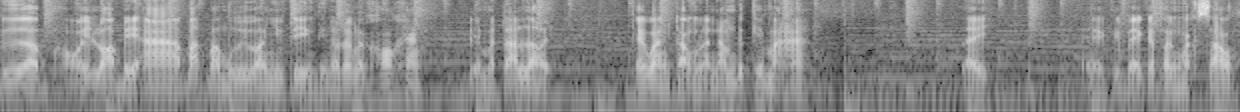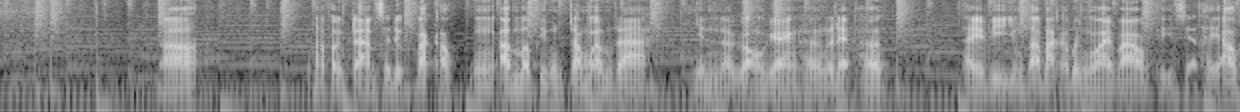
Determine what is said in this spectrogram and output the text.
cứ ờ, hỏi loa BA bát 30 bao nhiêu tiền thì nó rất là khó khăn để mà trả lời. Cái quan trọng là nắm được cái mã. Đây ờ, về cái phần mặt sau. Đó, là phần trạm sẽ được bắt ốc ừ, âm ở phía bên trong âm ra, nhìn nó gọn gàng hơn, nó đẹp hơn. Thay vì chúng ta bắt ở bên ngoài vào thì sẽ thấy ốc.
